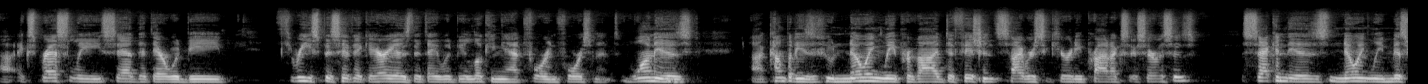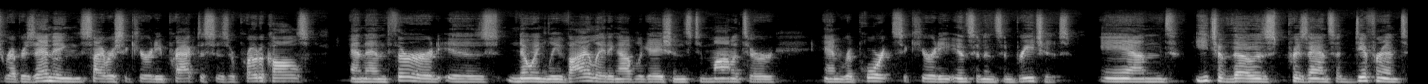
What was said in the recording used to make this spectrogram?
uh, expressly said that there would be three specific areas that they would be looking at for enforcement. One is uh, companies who knowingly provide deficient cybersecurity products or services. Second is knowingly misrepresenting cybersecurity practices or protocols. And then third is knowingly violating obligations to monitor and report security incidents and breaches. And each of those presents a different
